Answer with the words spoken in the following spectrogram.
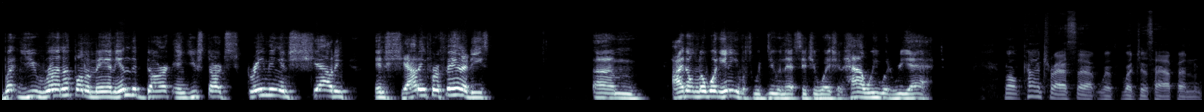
but you run up on a man in the dark and you start screaming and shouting and shouting profanities, um, I don't know what any of us would do in that situation, how we would react. Well, contrast that with what just happened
